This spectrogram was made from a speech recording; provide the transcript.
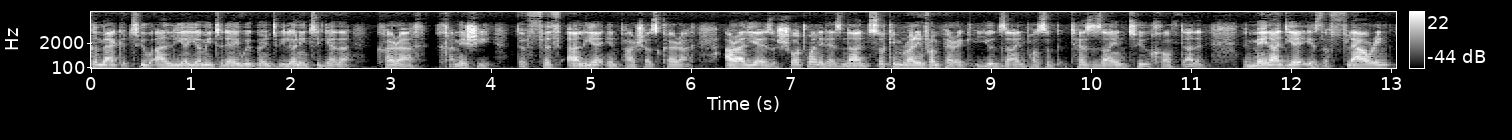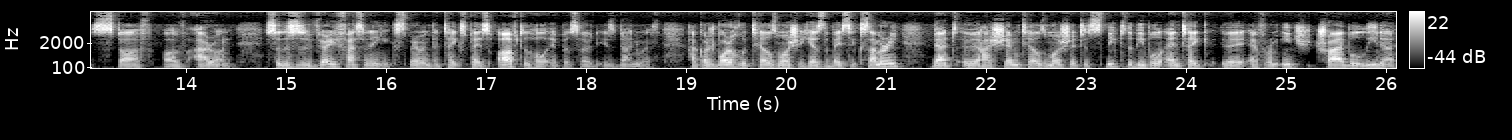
Welcome back to Aliyah Yomi. Today we're going to be learning together Korach Chamishi, the fifth Aliyah in Parshas Korach. Our Aliyah is a short one. It has nine psukim running from Perik Yud Zayin Pasuk Tes Zayin to Chof Daled. The main idea is the flowering staff of Aaron. So this is a very fascinating experiment that takes place after the whole episode is done with. Hakadosh Baruch Hu tells Moshe. Here's the basic summary that uh, Hashem tells Moshe to speak to the people and take uh, from each tribal leader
